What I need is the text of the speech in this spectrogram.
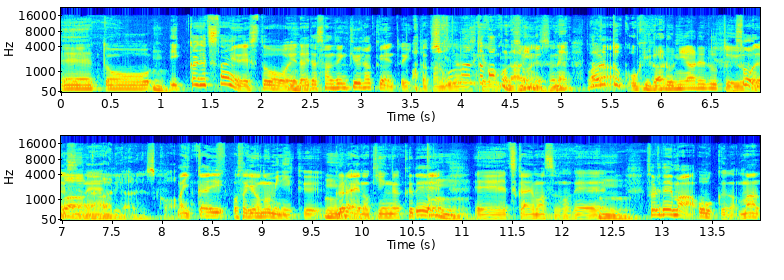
えっ、ー、と、うん、1か月単位ですと、うん、大体3900円といった感じなんですけど、そんなに高くないんですね。割とお気軽にやれるというのが、ね、やはりあれですか？まあ、1回お酒を飲みに行くぐらいの金額で、うん、えー、使えますので、うん、それでまあ多くの、まあ、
